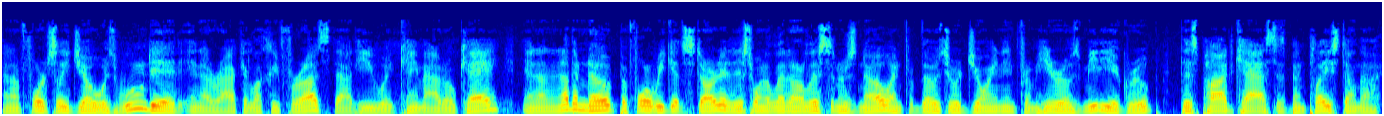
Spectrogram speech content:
And unfortunately, Joe was wounded in Iraq, and luckily for us, that he would, came out okay. And on another note, before we get started, I just want to let our listeners know, and for those who are joining from Heroes Media Group, this podcast has been placed on the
